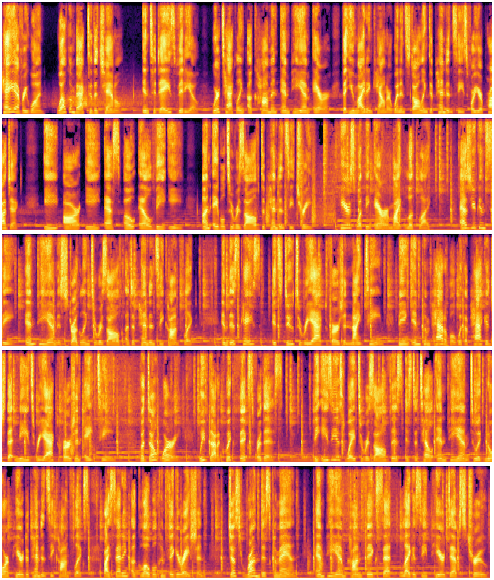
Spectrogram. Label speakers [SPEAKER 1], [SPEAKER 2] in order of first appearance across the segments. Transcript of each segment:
[SPEAKER 1] Hey everyone, welcome back to the channel. In today's video, we're tackling a common NPM error that you might encounter when installing dependencies for your project, E-R-E-S-O-L-V-E, unable to resolve dependency tree. Here's what the error might look like. As you can see, NPM is struggling to resolve a dependency conflict. In this case, it's due to React version 19 being incompatible with a package that needs React version 18. But don't worry, we've got a quick fix for this. The easiest way to resolve this is to tell NPM to ignore peer dependency conflicts by setting a global configuration. Just run this command, npm config set legacy peer deps true.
